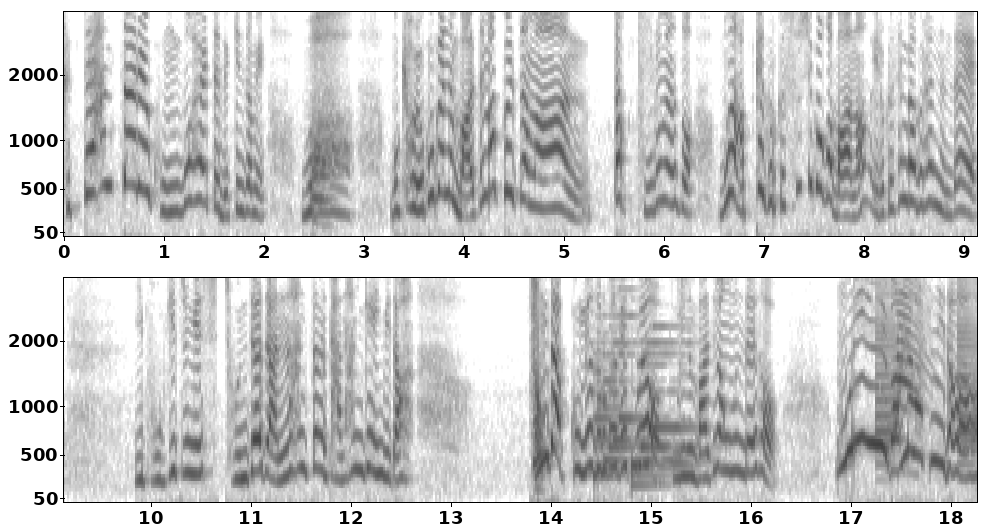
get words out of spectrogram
그때 한자를 공부할 때 느낀 점이 와, 뭐 결국에는 마지막 글자만 딱 부르면서 뭐 앞에 그렇게 수식어가 많아? 이렇게 생각을 했는데 이 보기 중에 시- 존재하지 않는 한자는 단 한 개입니다. 정답 공개하도록 하겠고요. 우리는 마지막 문제에서 오리를 만나봤습니다. 오,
